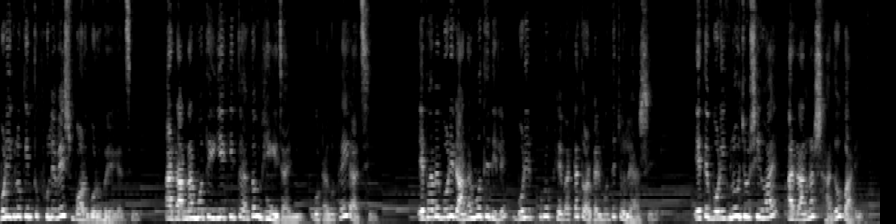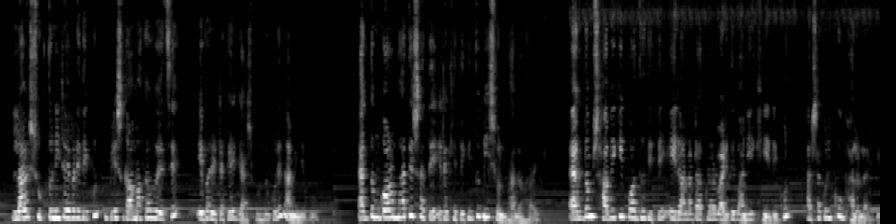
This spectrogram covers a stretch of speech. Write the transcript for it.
বড়িগুলো কিন্তু ফুলে বেশ বড় বড় হয়ে গেছে। আর রান্নার মধ্যে গিয়ে কিন্তু একদম ভেঙে যায়নি, গোটা গোটাই আছে। এভাবে বড়ি রান্নার মধ্যে দিলে বড়ির পুরো ফ্লেভারটা তরকারির মধ্যে চলে আসে। এতে বড়িগুলোও জুসি হয় আর রান্নার স্বাদও বাড়ে। লাউয়ের শুক্তনিটা এবারে দেখুন, বেশ গামাখা হয়েছে। এবার এটাকে গ্যাস বন্ধ করে নামিয়ে নেব। একদম গরম ভাতের সাথে এটা খেতে কিন্তু ভীষণ ভালো হয়। একদম সাবেকি পদ্ধতিতে এই রান্নাটা আপনার বাড়িতে বানিয়ে খেয়ে দেখুন, আশা করি খুব ভালো লাগবে।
